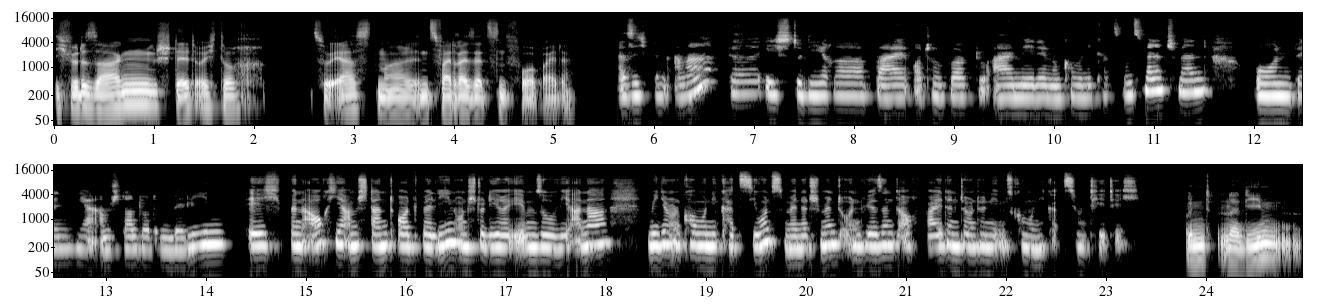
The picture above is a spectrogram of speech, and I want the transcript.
Ich würde sagen, stellt euch doch zuerst mal in zwei, drei Sätzen vor, beide. Also ich bin Anna, äh, ich studiere bei Otto Berg Dual Medien- und Kommunikationsmanagement und bin hier am Standort in Berlin. Ich bin auch hier am Standort Berlin und studiere ebenso wie Anna Medien- und Kommunikationsmanagement und wir sind auch beide in der Unternehmenskommunikation tätig. Und Nadine,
